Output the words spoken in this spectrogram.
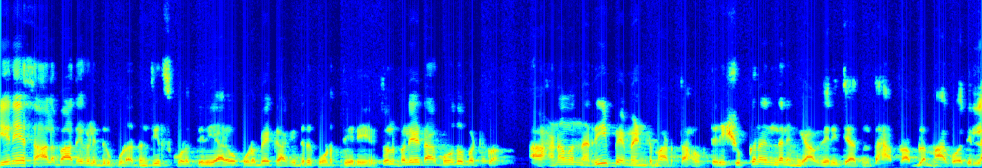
ಏನೇ ಸಾಲ ಬಾಧೆಗಳಿದ್ರು ಕೂಡ ಅದನ್ನು ತೀರಿಸ್ಕೊಳ್ತೀರಿ. ಯಾರೋ ಕೊಡಬೇಕಾಗಿದ್ರೆ ಕೊಡ್ತೀರಿ. ಸ್ವಲ್ಪ ಲೇಟ್ ಆಗ್ಬೋದು ಬಟ್ ಆ ಹಣವನ್ನು ರೀಪೇಮೆಂಟ್ ಮಾಡ್ತಾ ಹೋಗ್ತೀರಿ. ಶುಕ್ರನಿಂದ ನಿಮ್ಗೆ ಯಾವುದೇ ರೀತಿಯಾದಂತಹ ಪ್ರಾಬ್ಲಮ್ ಆಗೋದಿಲ್ಲ.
